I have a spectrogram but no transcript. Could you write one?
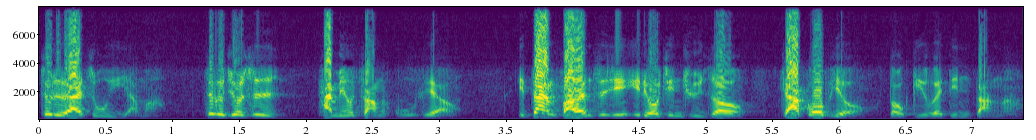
这个要注意啊嘛！这个就是还没有涨的股票，一旦法人资金一流进去之后，加股票都机会叮当啊！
